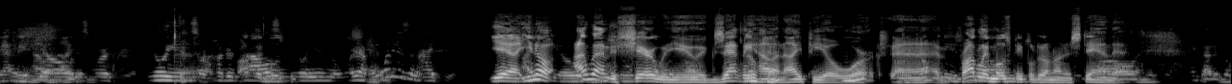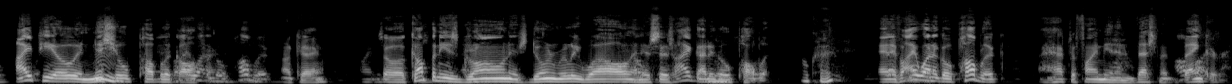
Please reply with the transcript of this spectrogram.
and this is an IPO, an and it's IPO worth billions or hundred Probably most thousand people- million or whatever. What is an IPO? Yeah, you know, IPO I'm going to share with you offering. exactly how an IPO Mhm. works, The and probably most people don't understand that. small, and it's- I gotta go IPO public. initial public If I offering. public, Okay, so a company's grown, it's doing really well, and it says I got to go public. Okay. And if I want to go public, I have to find me an investment banker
